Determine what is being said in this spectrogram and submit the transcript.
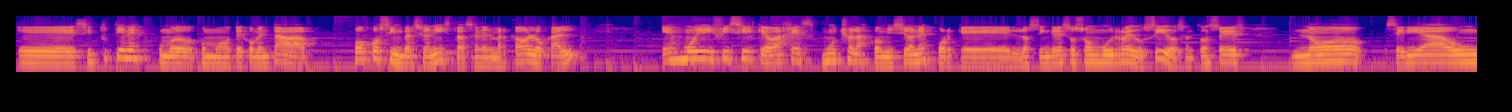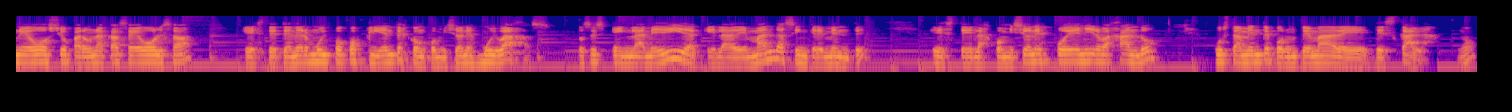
Eh, si tú tienes, como, como te comentaba, pocos inversionistas en el mercado local, es muy difícil que bajes mucho las comisiones porque los ingresos son muy reducidos. Entonces, no sería un negocio para una casa de bolsa este, tener muy pocos clientes con comisiones muy bajas. Entonces, en la medida que la demanda se incremente, este, las comisiones pueden ir bajando justamente por un tema de, escala, ¿no?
